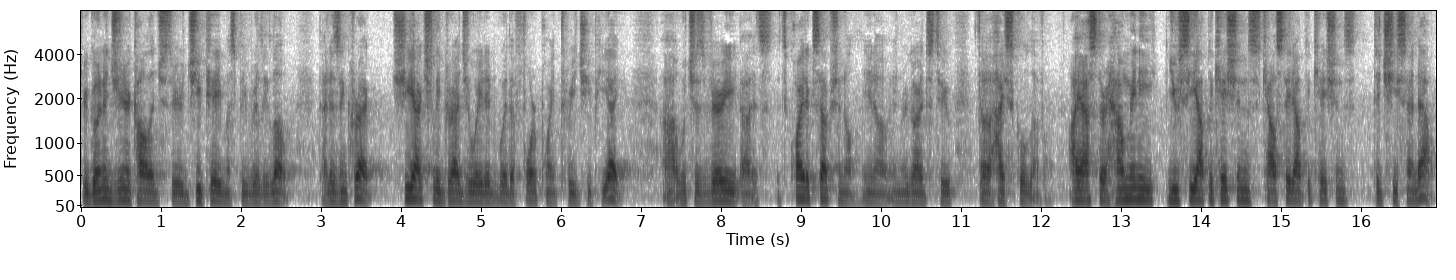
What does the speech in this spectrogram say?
you're going to junior college, so your GPA must be really low. That is incorrect. She actually graduated with a 4.3 GPA. Uh, which is very, uh, it's, it's quite exceptional, you know, in regards to the high school level. I asked her how many UC applications, Cal State applications did she send out?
